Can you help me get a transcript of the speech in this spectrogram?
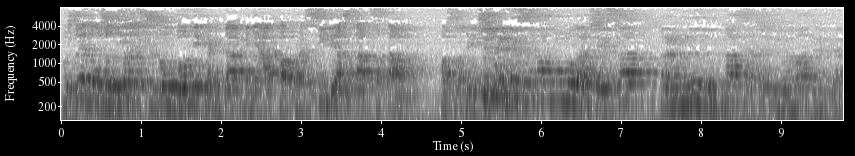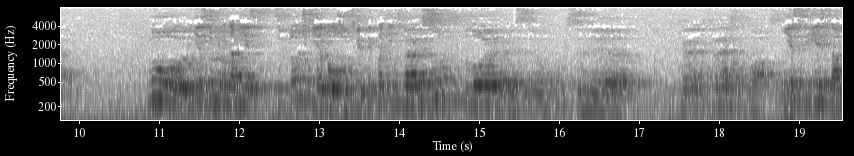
Ну что я должен делать в чужом доме, когда меня попросили остаться там, посмотреть Ce на дом? trebuie să facă omul acesta rămânând în casa acestui bărbat care pleacă? Ну, если у него там есть цветочки, я должен цветы полить. Dacă sunt flori, trebuie să le, să le hră- hrănească foarte. Если есть там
